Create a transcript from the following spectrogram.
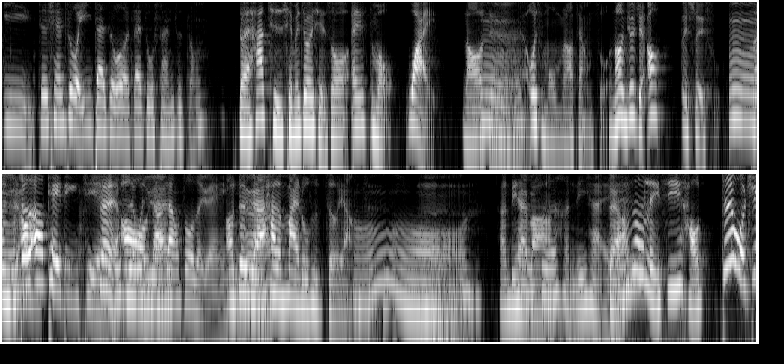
一，就先做一，再做二，再做三这种。对他其实前面就会写说，哎、怎么 why，然后怎样为什么我们要这样做，然后你就觉得哦被说服，嗯，那你觉得哦可以理解，对就是为什么要这样做的原因。哦，对，原来它的的脉络是这样子，哦，嗯，很厉害吧？是很厉害。对啊，这个累积好，就是我觉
